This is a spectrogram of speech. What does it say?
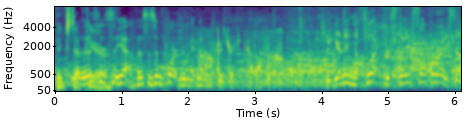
big step This here. is, yeah, this is important right now. Booster engine cut off. Beginning the flip for stage separation.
